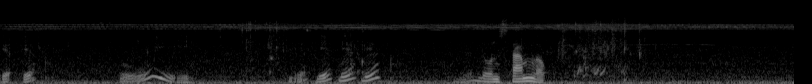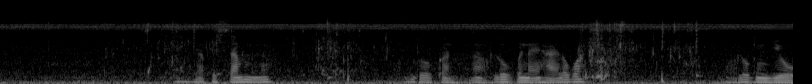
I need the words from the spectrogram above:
เดี๋ยวเดี๋ยวเดี๋ยวโอ้ยเดี๋ยวเดี๋ยวเดี๋ยวเดี๋ยวเดี๋ยวโดนซ้ำหรอกอย่าไปซ้ำมันนะดูก่อนอ้าวลูกไปไหนหายแล้ววะอ๋อลูกยังอยู่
